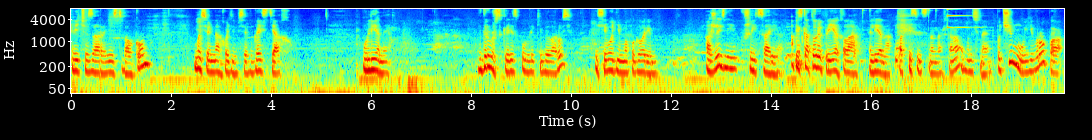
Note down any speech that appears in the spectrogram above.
Вичезара Весть Волкон. Мы сегодня находимся в гостях у Лены в Дружеской Республике Беларусь. И сегодня мы поговорим о жизни в Швейцарии, а из которой приехала Лена. Подписывайтесь на наш канал, мы начинаем. Почему Европа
